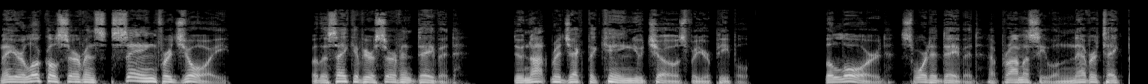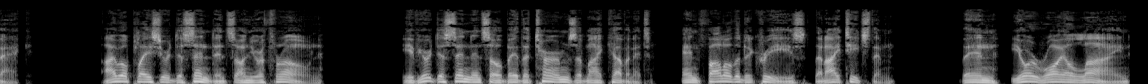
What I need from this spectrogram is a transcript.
May your local servants sing for joy. For the sake of your servant David, do not reject the king you chose for your people. The Lord swore to David a promise he will never take back. I will place your descendants on your throne. If your descendants obey the terms of my covenant and follow the decrees that I teach them, then your royal line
